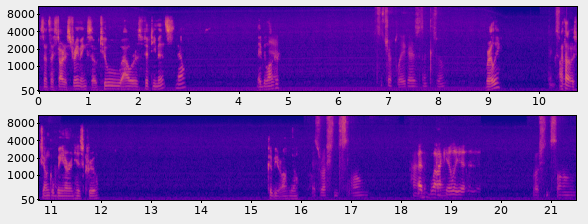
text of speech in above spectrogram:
since I started streaming. So two hours, fifty minutes now, maybe longer. It's a triple A guys, I think, as well. Really? I think so. I thought it was Jungle Beaner and his crew. Could be wrong though. It's Russian Slong. That's Black Pan- Elliot. Russian Slong.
